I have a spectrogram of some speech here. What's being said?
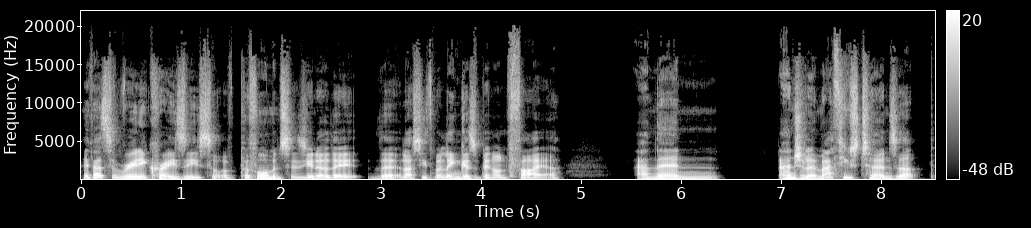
they've had some really crazy sort of performances. You know, they the Lasith Malinga's been on fire, and then Angelo Mathews turns up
